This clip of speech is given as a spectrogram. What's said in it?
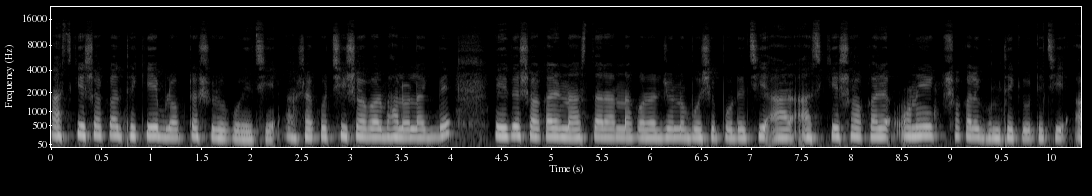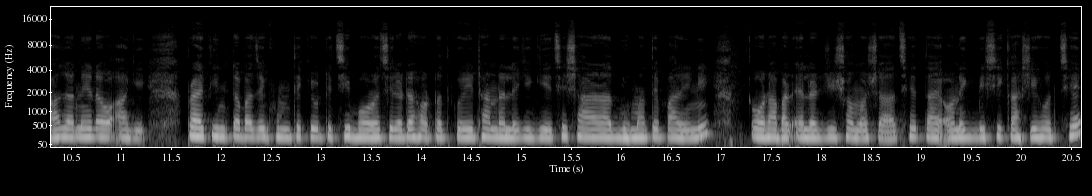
আজকে সকাল থেকে ব্লগটা শুরু করেছি। আশা করছি সবার ভালো লাগবে। এই তো সকালে নাস্তা রান্না করার জন্য বসে পড়েছি আর আজকে সকালে অনেক সকালে ঘুম থেকে উঠেছি। আজানেরাও আগে প্রায় তিনটা বাজে ঘুম থেকে উঠেছি। বড় ছেলেটা হঠাৎ করে ঠান্ডা লেগে গিয়েছে। সারা রাত ঘুমাতে পারিনি। ওর আবার অ্যালার্জির সমস্যা আছে, তাই অনেক বেশি কাশি হচ্ছে।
